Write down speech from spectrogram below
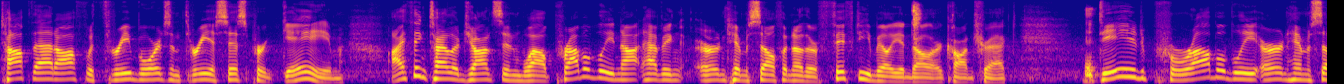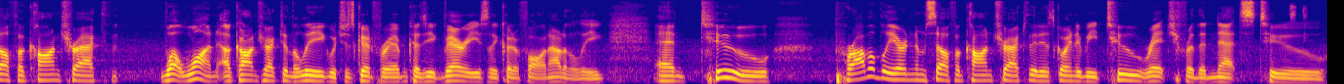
Top that off with three boards and three assists per game. I think Tyler Johnson, while probably not having earned himself another $50 million contract, did probably earn himself a contract. Well, one, a contract in the league, which is good for him because he very easily could have fallen out of the league. And two, probably earned himself a contract that is going to be too rich for the Nets to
